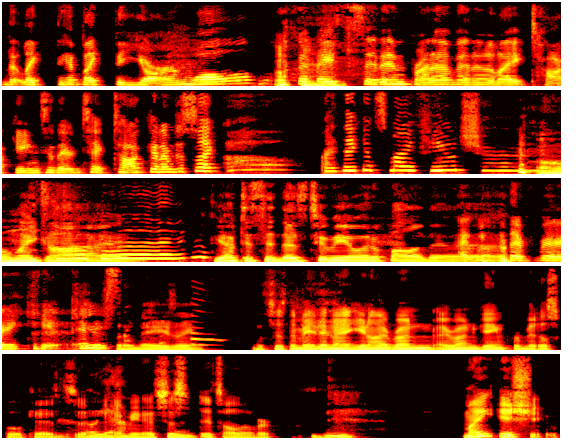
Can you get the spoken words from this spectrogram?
that, like they have like the yarn wall that they sit in front of and are like talking to their TikTok, and I'm just like, oh, I think it's my future. Oh my It's so God. good. You have to send those to me. I want to follow them. I. They're very cute. It's it's like, amazing. It's just amazing. And I, you know, I run, I run game for middle school kids. And, Oh, yeah. I mean, it's just, it's all over. Mhm. My issue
